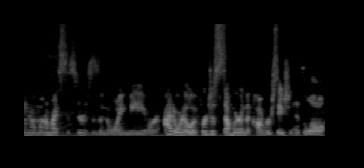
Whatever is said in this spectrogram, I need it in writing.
you know one of my sisters is annoying me or i don't know if we're just somewhere in the conversation hits a little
